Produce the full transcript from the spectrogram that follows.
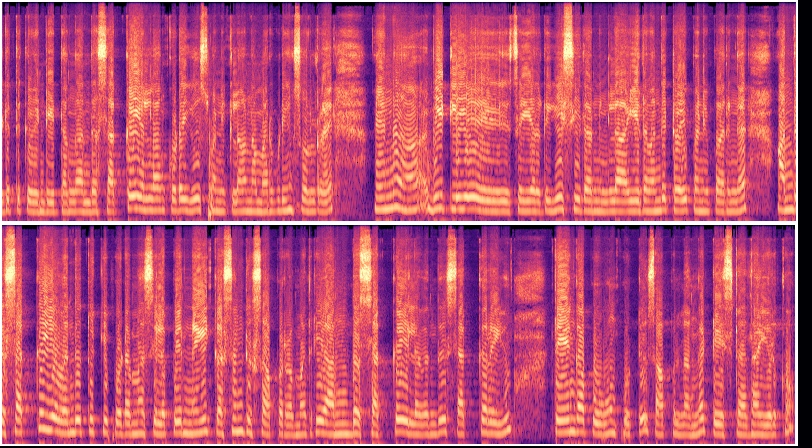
எடுத்துக்க வேண்டியதாங்க அந்த சக்கையெல்லாம் கூட யூஸ் பண்ணிக்கலாம். நான் மறுபடியும் சொல்கிறேன் ஏன்னா வீட்லேயே செய்கிறது ஈஸி தானுங்களா? இதை வந்து ட்ரை பண்ணி பாருங்கள் அந்த சக்கையை வந்து தூக்கி போடாமல் சில பேர் நெய் கசண்டு சாப்பிட்ற மாதிரி அந்த சக்கையில் வந்து சர்க்கரையும் தேங்காய் பூவும் போட்டு சாப்பிட்லாங்க. டேஸ்ட்டாக தான் இருக்கும்.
